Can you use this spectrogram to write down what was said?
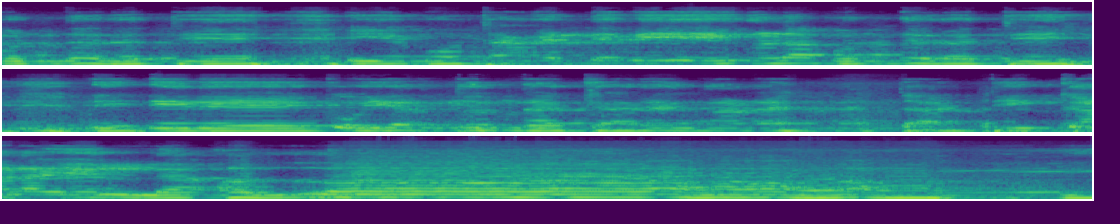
മുൻനിർത്തി. ഈ മുത്തല്ലിമീങ്ങളെ മുൻനിർത്തി. നിന്നിലേക്ക് ഉയർത്തുന്ന കരങ്ങളെ തട്ടിക്കളയല്ല അല്ലാ. ഈ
